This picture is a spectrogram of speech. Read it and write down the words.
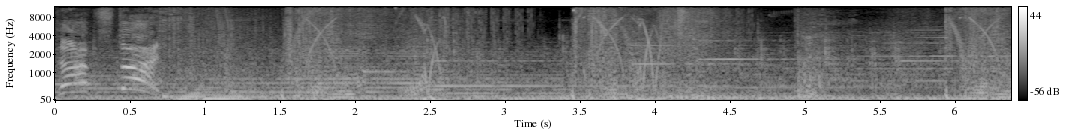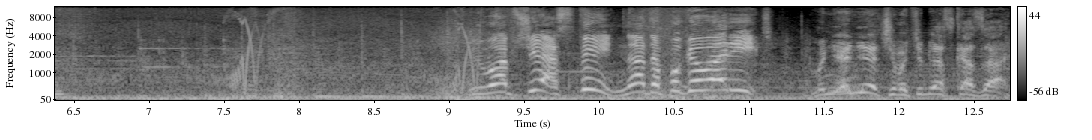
Да отстань! И вообще, остынь! Надо поговорить! Мне нечего тебе сказать!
